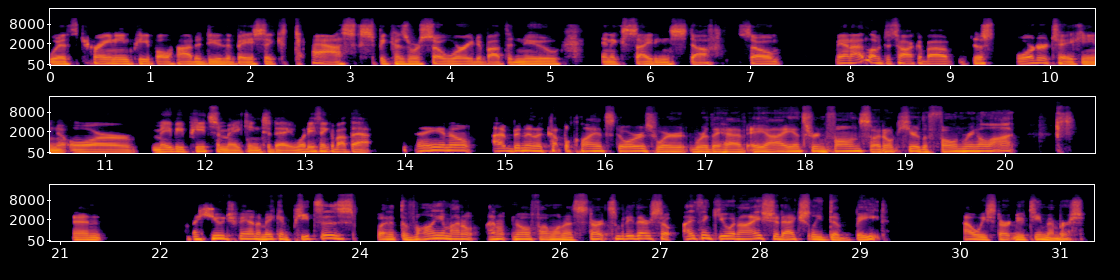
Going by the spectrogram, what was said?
with training people how to do the basic tasks because we're so worried about the new and exciting stuff. So, man, I'd love to talk about just order taking or maybe pizza making today. What do you think about that? You know, I've been in a couple client stores where where they have AI answering phones, so I don't hear the phone ring a lot. And I'm a huge fan of making pizzas, but at the volume, I don't I don't know if I want to start somebody there. So I think you and I should actually debate how we start new team members.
